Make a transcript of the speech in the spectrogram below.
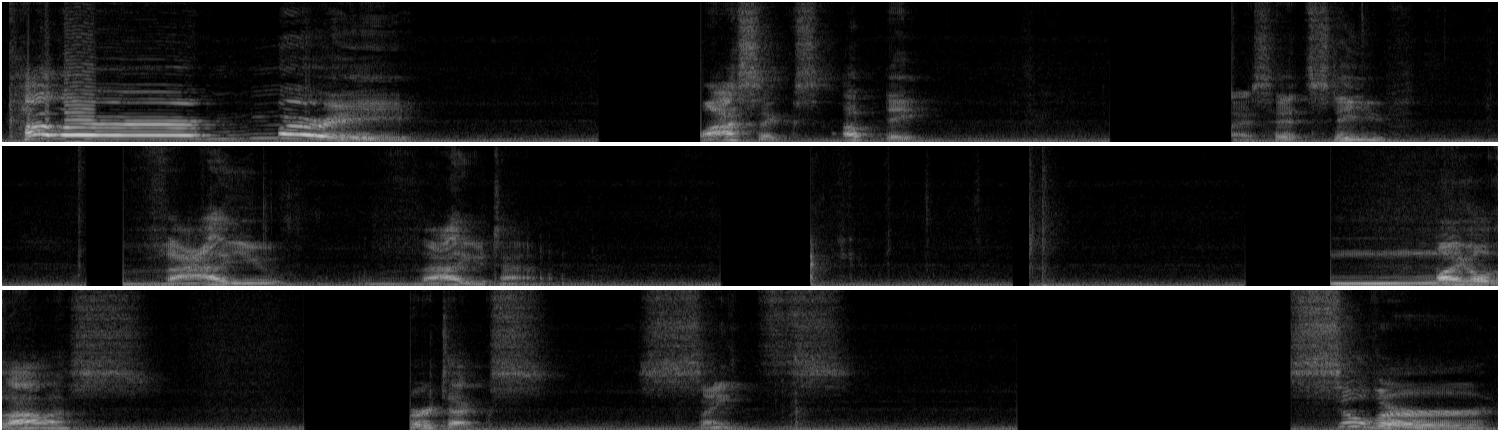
Kyler Murray! Classics update. Nice hit, Steve. Value Value Town. Michael Thomas. Vertex. Saints. Silver.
